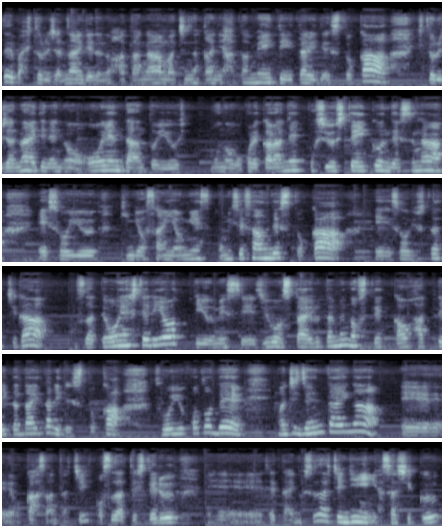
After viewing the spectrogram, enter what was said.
例えば一人じゃないでねの旗が街中にはためいていたりですとか、一人じゃないでねの応援団というものをこれからね、募集していくんですが、えー、そういう企業さんやお店さんですとか、えー、そういう人たちが子育て応援してるよっていうメッセージを伝えるためのステッカーを貼っていただいたりですとか、そういうことで、街全体が、えー、お母さんたち、子育てしてる、えー、世帯の人たちに優しく、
